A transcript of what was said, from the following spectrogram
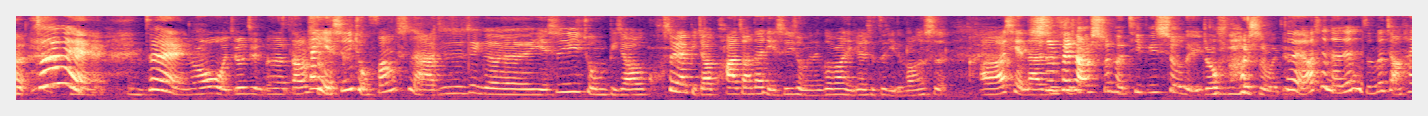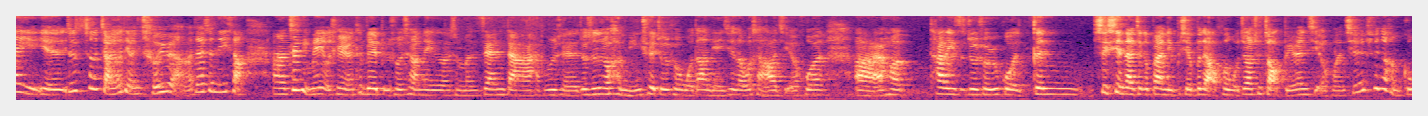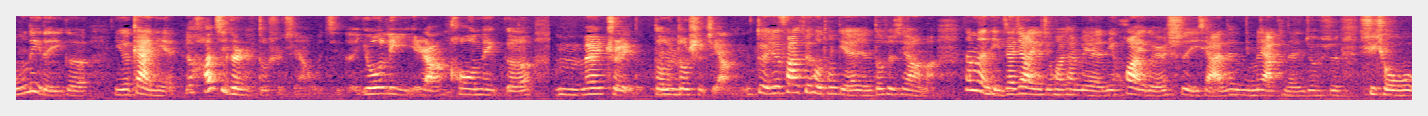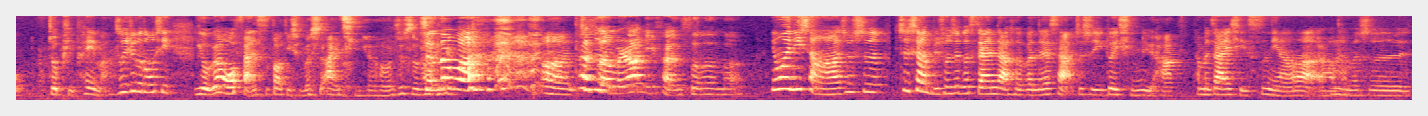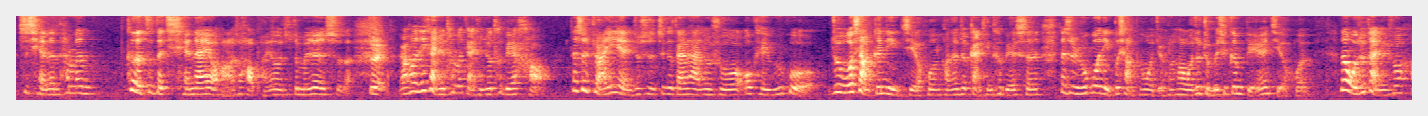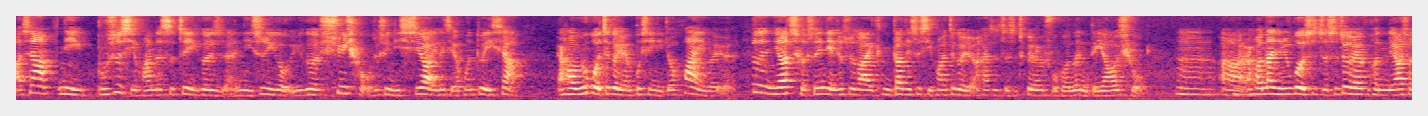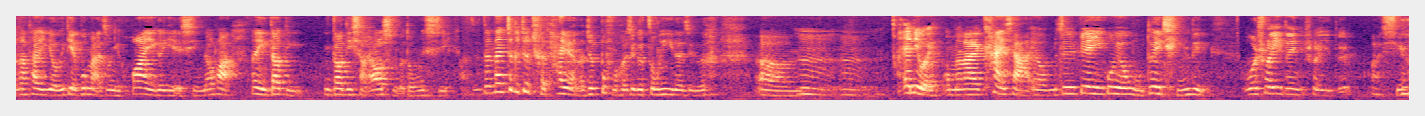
对，对，然后我就觉得当时，但也是一种方式啊，就是这个也是一种比较虽然比较夸张，但也是一种能够让你认识自己的方式。啊，而且呢，是非常适合 TV 秀的一种方式，我觉得。对，而且呢，人怎么讲，他也也就就讲有点扯远了。但是你想，啊，这里面有些人，特别比如说像那个什么 Zanda，还不是谁，就是那种很明确，就是说我到年纪了，我想要结婚啊。然后他的意思就是说，如果跟这现在这个伴侣结不了婚，我就要去找别人结婚。其实是一个很功利的一个一个概念。有好几个人都是这样，我记得尤里，然后那个嗯 Madrid 都都是这样。对，就发最后通牒的人都是这样嘛。那么你在这样一个情况下面，你换一个人试一下，那你们。俩可能就是需求就匹配嘛，所以这个东西有让我反思到底什么是爱情，然后就是真的吗？嗯，他怎么让你反思了呢？因为你想啊，就是就像比如说这个 Sanda 和 Vanessa，这是一对情侣哈，他们在一起四年了，然后他们是之前的他们。各自的前男友好像是好朋友，就这么认识的。对，然后你感觉他们感情就特别好，但是转眼就是这个咱俩就说，OK，如果就我想跟你结婚，好像就感情特别深。但是如果你不想跟我结婚的话，我就准备去跟别人结婚。那我就感觉说，好像你不是喜欢的是这一个人，你是有一个需求，就是你需要一个结婚对象。然后如果这个人不行，你就换一个人。就是你要扯深一点，就是 like 你到底是喜欢这个人，还是只是这个人符合了你的要求？嗯啊，然后那你如果是只是这个人符合你的要求，那他有一点不满足，你换一个也行的话，那你到底你到底想要什么东西？但但这个就扯太远了，就不符合这个综艺的这个，嗯嗯嗯。Anyway，我们来看一下，哎，我们这边一共有五对情侣。我说一堆，你说一堆啊，行。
